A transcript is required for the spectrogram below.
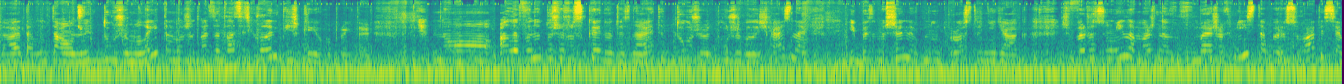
да, даунтаун, він дуже малий, там може за 20 хвилин пішки його пройти. Но, але воно дуже розкинуте, знаєте, дуже дуже величезне, і без машини ну просто ніяк. Щоб ви розуміли, можна в межах міста пересуватися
